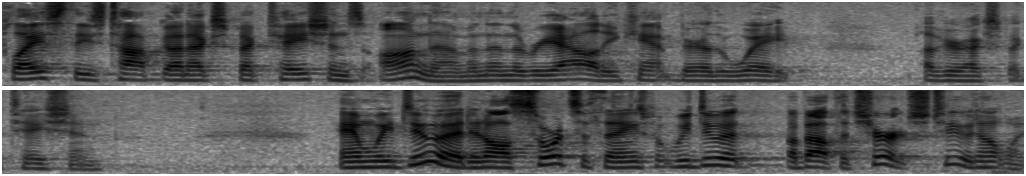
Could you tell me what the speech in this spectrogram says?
place these Top Gun expectations on them, and then the reality can't bear the weight of your expectation. And we do it in all sorts of things, but we do it about the church too, don't we?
